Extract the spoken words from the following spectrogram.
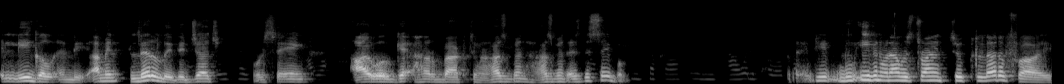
illegal in the, I mean, literally, the judge were saying, "I will get her back to her husband. Her husband is disabled." Even when I was trying to clarify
